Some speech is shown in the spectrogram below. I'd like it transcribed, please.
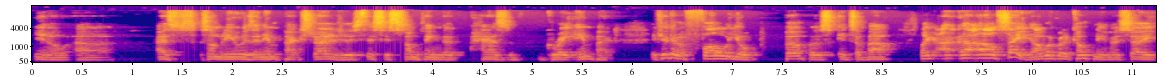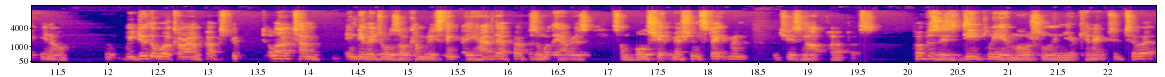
you know, uh, as somebody who is an impact strategist, this is something that has great impact. If you're going to follow your purpose, it's about like I, will say, I work with a company and I say, you know, we do the work around purpose. People, a lot of time, individuals or companies think they have their purpose, and what they have is some bullshit mission statement, which is not purpose. Purpose is deeply emotional, and you're connected to it.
